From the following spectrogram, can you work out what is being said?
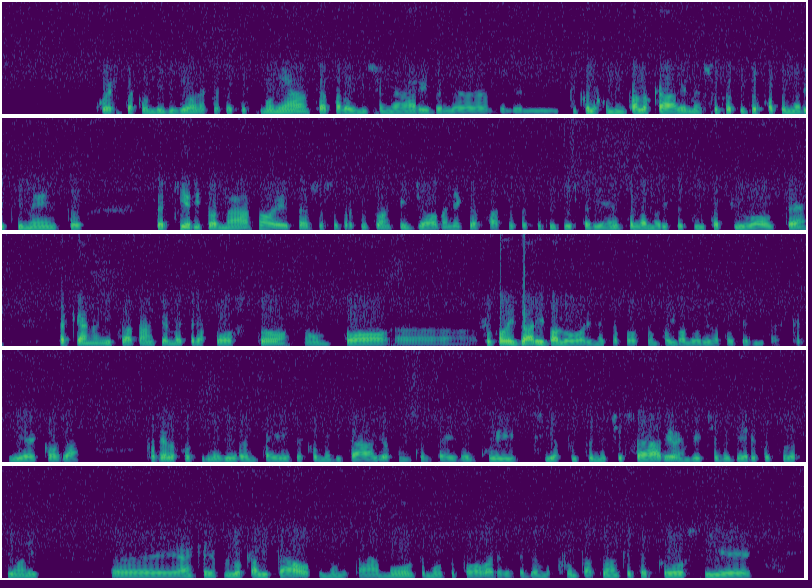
questa condivisione, questa testimonianza tra i missionari delle, delle piccole comunità locali, ma soprattutto è stato un arricchimento per chi è ritornato e penso soprattutto anche ai giovani che hanno fatto questo tipo di esperienze, l'hanno ripetuta più volte, perché hanno iniziato anche a mettere a posto un po', uh, focalizzare i valori, mettere a posto un po' i valori della propria vita, capire cosa, cos'è la fortuna vivere in un paese come l'Italia, comunque un paese in cui sia tutto necessario, invece vedere popolazioni eh, anche località o comunità molto molto povere, perché abbiamo affrontato anche percorsi e,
